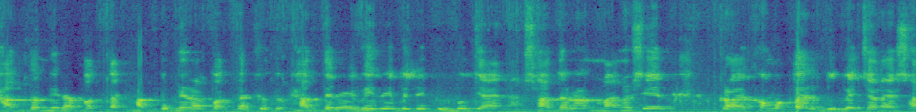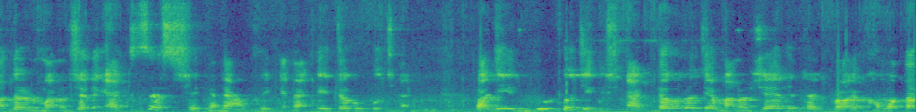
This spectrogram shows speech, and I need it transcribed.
খাদ্য নিরাপত্তা। খাদ্য নিরাপত্তা শুধু খাদ্যের অ্যাভেলেবিলিটি বোঝায় না। সাধারণ মানুষের ক্রয় ক্ষমতার বিবেচনায় সাধারণ মানুষের অ্যাক্সেস সেখানে আছে কিনা, এটাও বোঝায়। কাজে দুটো জিনিস। একটা হলো যে মানুষের ক্রয় ক্ষমতা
